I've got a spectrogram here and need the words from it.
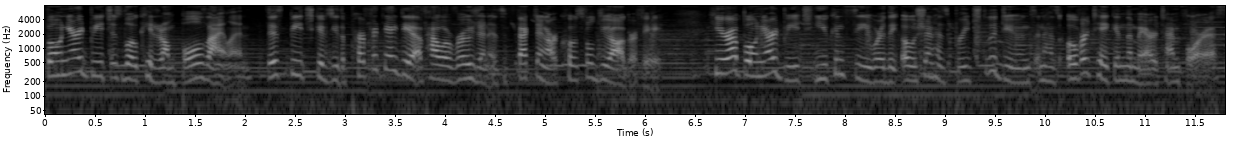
Boneyard Beach is located on Bulls Island. This beach gives you the perfect idea of how erosion is affecting our coastal geography. Here at Boneyard Beach, you can see where the ocean has breached the dunes and has overtaken the maritime forest.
